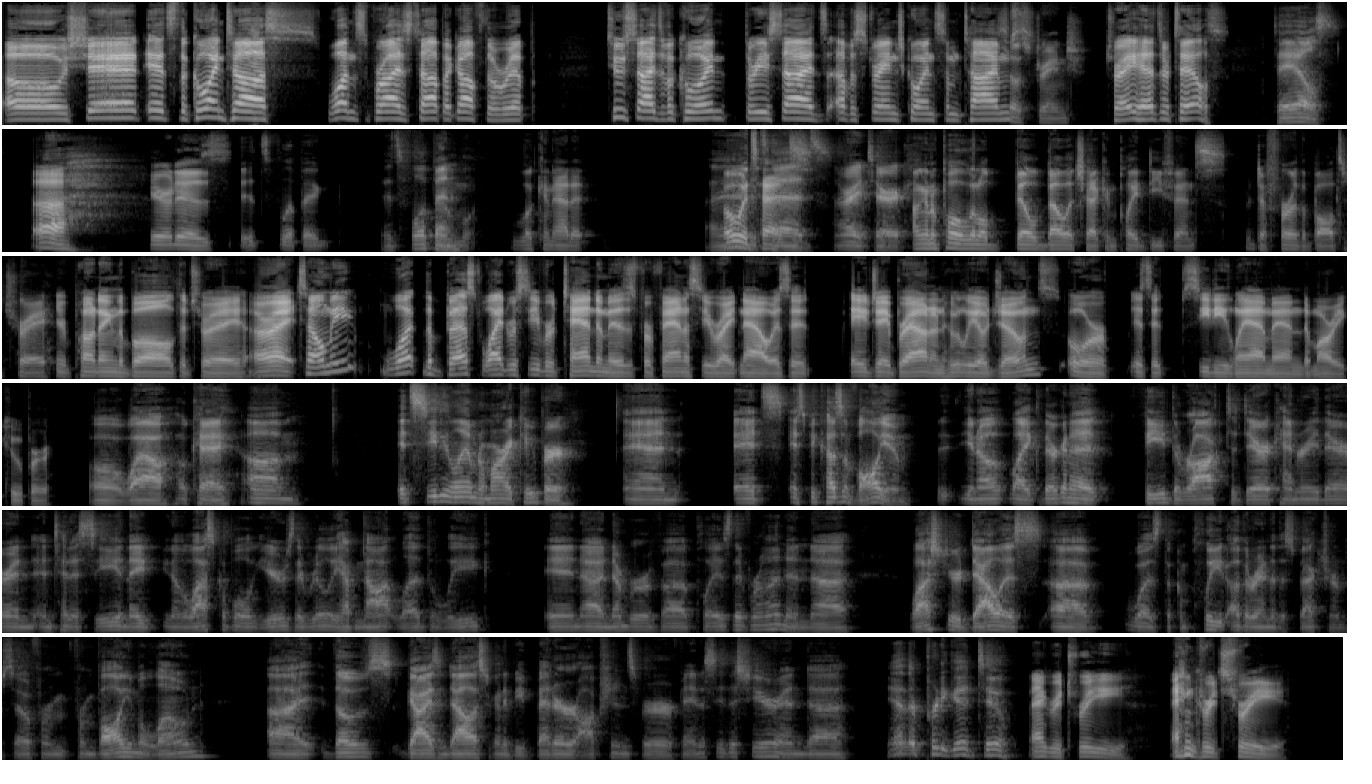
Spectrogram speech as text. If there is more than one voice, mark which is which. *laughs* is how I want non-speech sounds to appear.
Speaker 1: Oh shit, it's the coin toss. One surprise topic off the rip. Two sides of a coin, three sides of a strange coin sometimes.
Speaker 2: So strange.
Speaker 1: Trey, heads or tails?
Speaker 3: Tails.
Speaker 1: Ah, here it is. It's flipping.
Speaker 3: It's flipping.
Speaker 2: I'm looking at it.
Speaker 3: And
Speaker 2: Oh, it's heads.
Speaker 3: All right, Tarek.
Speaker 2: I'm gonna pull a little Bill Belichick and play defense. Defer the ball to Trey.
Speaker 1: You're punting the ball to Trey. All right, tell me what the best wide receiver tandem is for fantasy right now. Is it AJ Brown and Julio Jones, or is it CD Lamb and Amari Cooper?
Speaker 3: Oh wow. Okay. Um, it's CD Lamb and Amari Cooper, and it's it's because of volume. You know, like they're gonna feed the rock to Derrick Henry there in, in Tennessee, and they, you know, the last couple of years they really have not led the league in a number of uh, plays they've run. And uh, last year Dallas uh, was the complete other end of the spectrum. So from from volume alone, uh, those guys in Dallas are going to be better options for fantasy this year, and uh, yeah, they're pretty good too.
Speaker 1: Angry Tree. Angry Tree.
